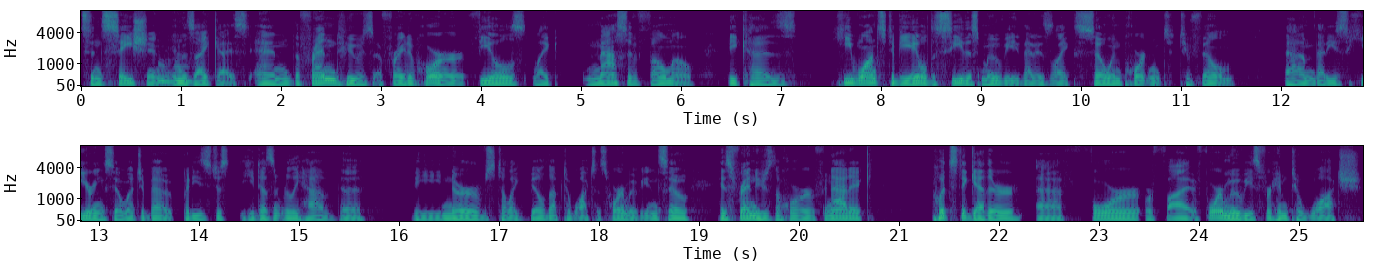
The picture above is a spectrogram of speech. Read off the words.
sensation in the Mhm. zeitgeist and the friend who's afraid of horror feels like massive fomo because he wants to be able to see this movie that is like so important to film um, that he's hearing so much about, but he's just he doesn't really have the the nerves to like build up to watch this horror movie. And so his friend, who's the horror fanatic, puts together uh, four or five four movies for him to watch,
